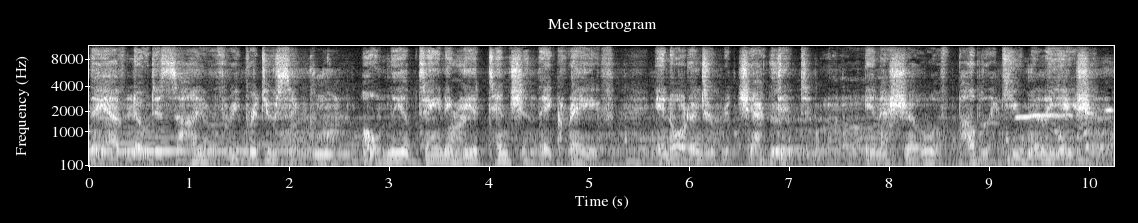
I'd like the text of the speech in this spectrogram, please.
they have no desire of reproducing, only obtaining the attention they crave in order to reject it in a show of public humiliation.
